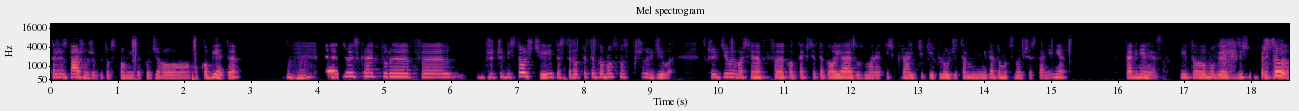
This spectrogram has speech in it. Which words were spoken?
też jest ważne, żeby to wspomnieć, jak chodzi o, o kobiety. Mhm. To jest kraj, który w, w rzeczywistości te stereotypy go mocno skrzywdziły skrzywdziły właśnie w kontekście tego, o Jezus, ma jakiś kraj dzikich ludzi, tam nie wiadomo, co nam się stanie. Nie, tak nie jest. I to mówię gdzieś. Wiesz co,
